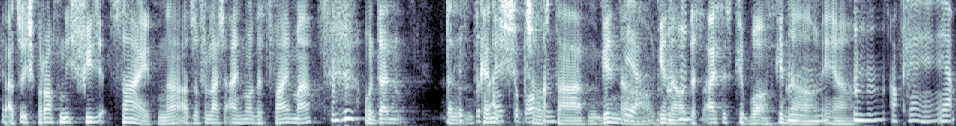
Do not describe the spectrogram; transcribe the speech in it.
Also ich brauche nicht viel Zeit, ne? also vielleicht einmal oder zweimal mhm. und dann dann ist das kann Eis ich gebrochen. schon starten. Genau, ja. genau. Mhm. Das Eis ist gebrochen. Genau, mhm. ja. Mhm. Okay, ja.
